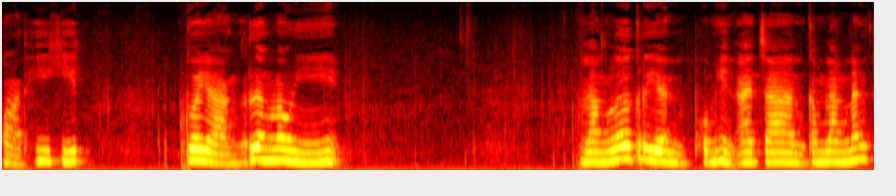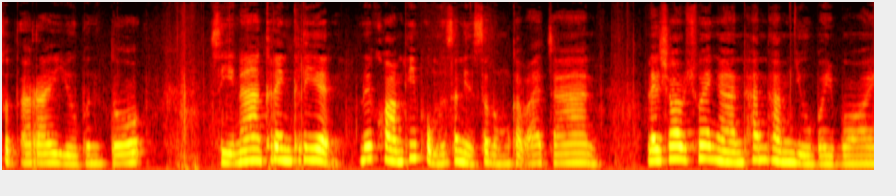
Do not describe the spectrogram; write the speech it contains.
กว่าที่คิด ตัวอย่างเรื่องเล่านี้ หลังเลิกเรียน ผมเห็นอาจารย์กำลังนั่งจดอะไรอยู่บนโต๊ะ สีหน้าเคร่งเครียด ด้วยความที่ผมสนิทสนมกับอาจารย์ และชอบช่วยงานท่านทำอยู่บ่อย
